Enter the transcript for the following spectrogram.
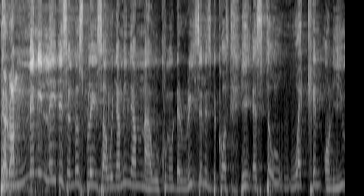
There are many ladies in this place. The reason is because he is still working on you.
